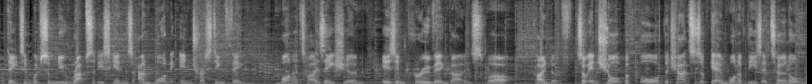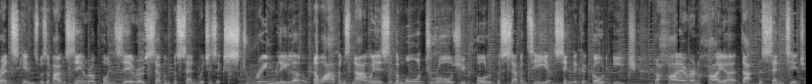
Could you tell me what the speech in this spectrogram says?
updating with some new Rhapsody skins, and one interesting thing monetization is improving, guys. Well, kind of. So in short, before, the chances of getting one of these Eternal Red skins was about 0.07%, which is extremely low. Now what happens now is the more draws you pull for 70 Syndicate Gold each, the higher and higher that percentage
